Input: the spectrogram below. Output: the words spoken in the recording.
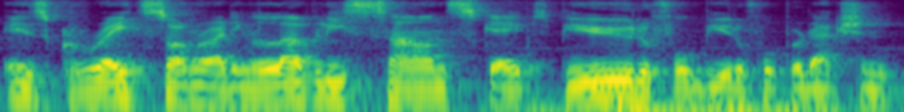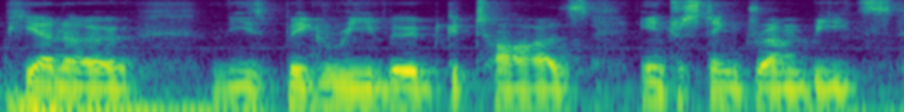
is great songwriting, lovely soundscapes, beautiful, beautiful production, piano, these big reverb guitars, interesting drum beats,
